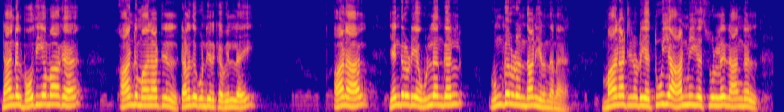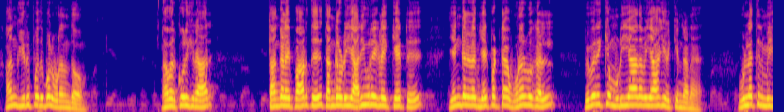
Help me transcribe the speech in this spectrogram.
நாங்கள் பௌதிகமாக ஆண்டு மாநாட்டில் கலந்து கொண்டிருக்கவில்லை. ஆனால் எங்களுடைய உள்ளங்கள் உங்களுடன் தான் இருந்தன. மாநாட்டினுடைய தூய ஆன்மீக சூழலை நாங்கள் அங்கு இருப்பது போல் உணர்ந்தோம். அவர் கூறுகிறார் தங்களை பார்த்து தங்களுடைய அறிவுரைகளை கேட்டு எங்களிடம் ஏற்பட்ட உணர்வுகள் விவரிக்க முடியாதவையாக இருக்கின்றன. உள்ளத்தில் மிக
